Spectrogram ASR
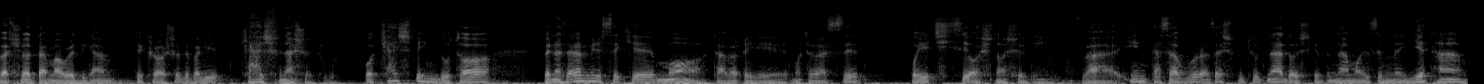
و شاید در مورد دیگه هم تکرار شده ولی کشف نشده بود. با کشف این دوتا به نظرم می‌رسه که ما طبقه متوسط با یه چیزی آشنا شدیم و این تصور ازش وجود نداشت که نمایز میت هم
